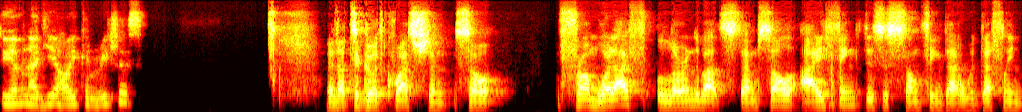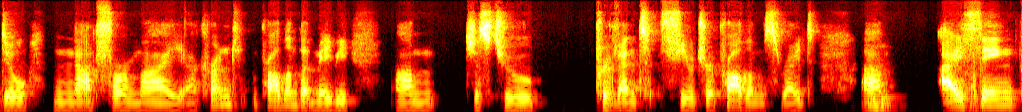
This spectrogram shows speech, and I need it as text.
Do you have an idea how you can reach this? Yeah, that's a good question. So from what I've learned about stem cell, I think this is something that I would definitely do not for my uh, current problem, but maybe um, just to prevent future problems, right? Um, mm-hmm. I think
